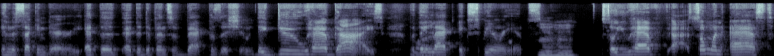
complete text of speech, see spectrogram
in the secondary at the at the defensive back position. They do have guys, but right. they lack experience. Mm-hmm. So you have uh, someone asked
